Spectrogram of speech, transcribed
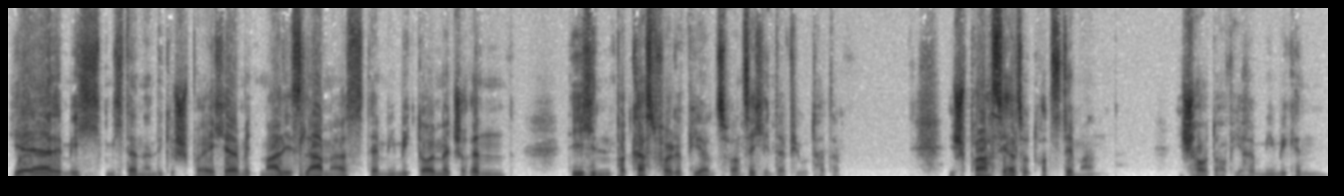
Hier erinnerte mich mich dann an die Gespräche mit Marlies Lamas, der Mimikdolmetscherin, die ich in Podcast Folge 24 interviewt hatte. Ich sprach sie also trotzdem an. Ich schaute auf ihre Mimiken.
